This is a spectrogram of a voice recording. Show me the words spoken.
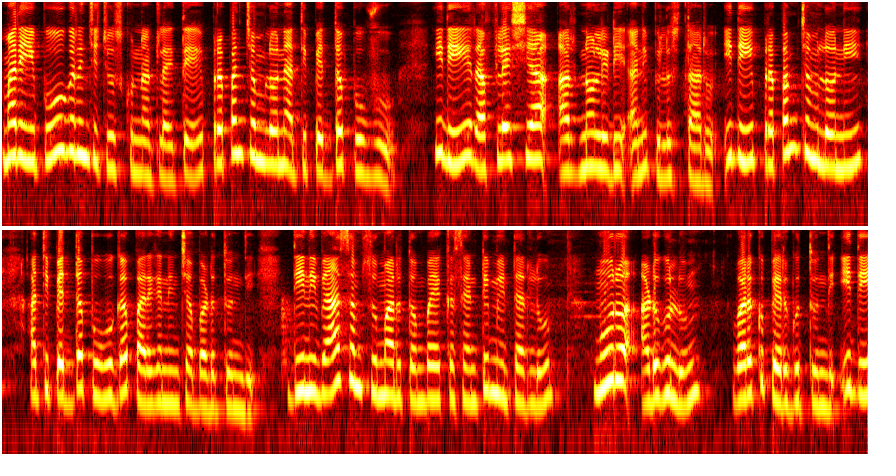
మరి ఈ పువ్వు గురించి చూసుకున్నట్లయితే ప్రపంచంలోనే అతిపెద్ద పువ్వు. ఇది రఫ్లేషియా అర్నోలిడి అని పిలుస్తారు. ఇది ప్రపంచంలోని అతిపెద్ద పువ్వుగా పరిగణించబడుతుంది. దీని వ్యాసం సుమారు తొంభై ఒక్క సెంటీమీటర్లు మూడు అడుగులు వరకు పెరుగుతుంది. ఇది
